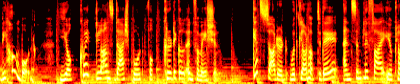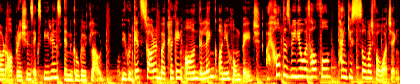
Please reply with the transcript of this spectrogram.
the homeboard, your quick glance dashboard for critical information. Get started with Cloud Hub today and simplify your cloud operations experience in Google Cloud. You could get started by clicking on the link on your homepage. I hope this video was helpful. Thank you so much for watching.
